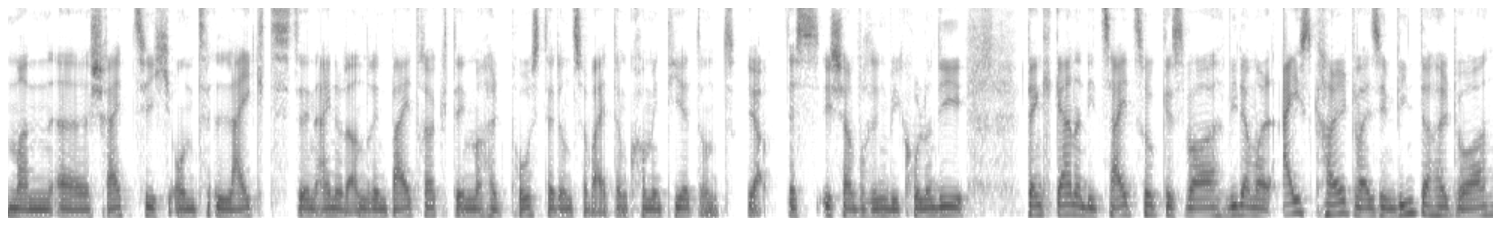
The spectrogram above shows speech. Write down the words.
man äh, schreibt sich und liked den ein oder anderen Beitrag, den man halt postet und so weiter und kommentiert und ja, das ist einfach irgendwie cool und ich denke gerne an die Zeit zurück. Es war wie wieder mal eiskalt, weil es im Winter halt war.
